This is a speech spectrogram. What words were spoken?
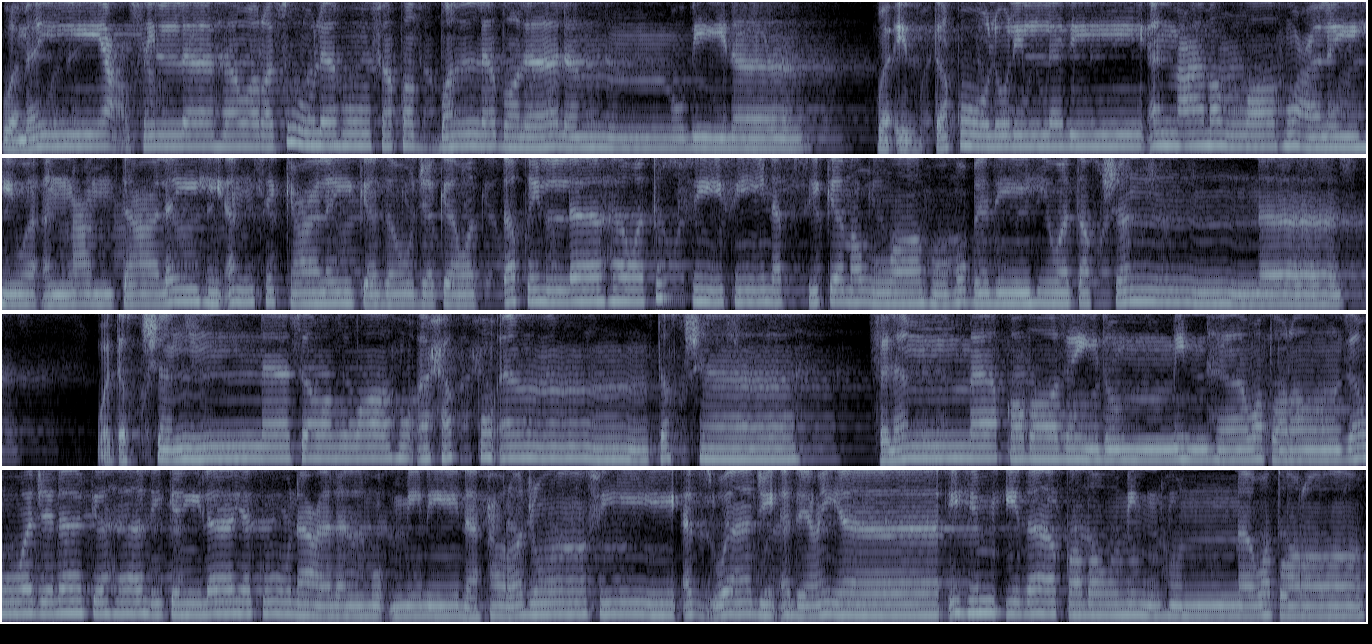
ومن يعص الله ورسوله فقد ضل ضلالا مبينا. وإذ تقول للذي أنعم الله عليه وأنعمت عليه أمسك عليك زوجك واتق الله وتخفي في نفسك ما الله مبديه وتخشى الناس. وتخشى الناس والله أحق أن تخشاه. فلما قضى زيد منها وطرا زوجناكها لكي لا يكون على المؤمنين حرج في أزواج أدعيائهم إذا قضوا منهن وطرا.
